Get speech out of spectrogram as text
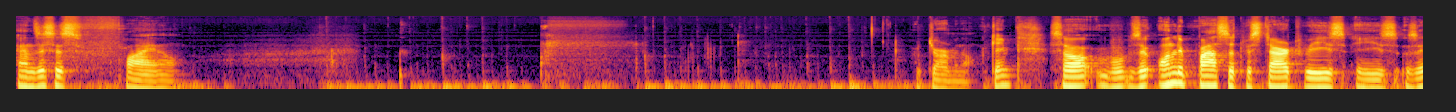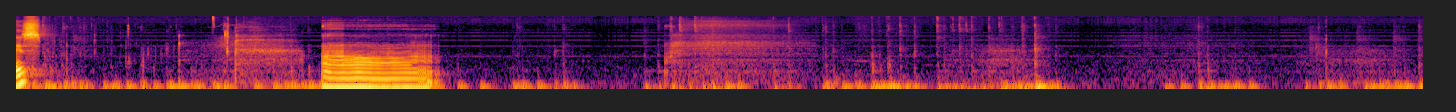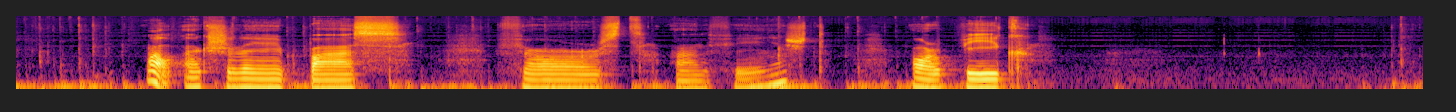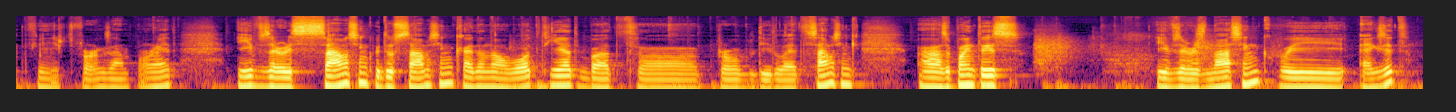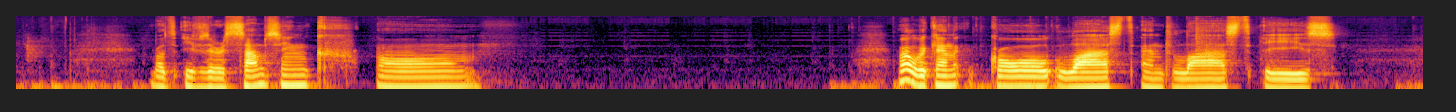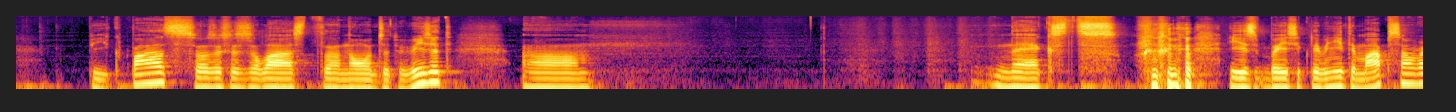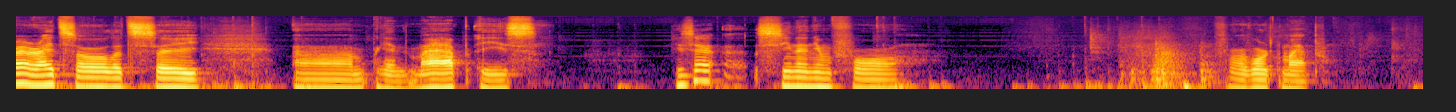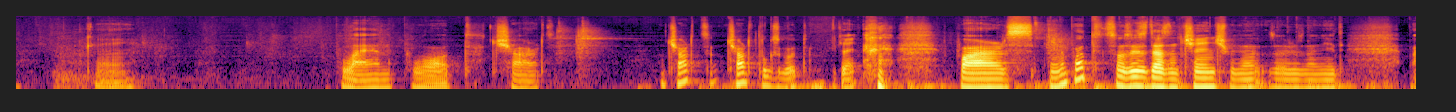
and this is final. terminal okay so the only path that we start with is this um, well actually pass first unfinished or peek finished, for example, right? If there is something, we do something. I don't know what yet, but uh, probably let something. Uh, the point is, if there is nothing, we exit. But if there is something, um, well, we can call last, and last is peek path. So this is the last uh, node that we visit. Um, next is basically we need a map somewhere, right? So let's say um, again map is is a synonym for for word map. Plan, plot, chart. Chart, chart looks good. Okay. Parse input. So this doesn't change. We don't, there is no need.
